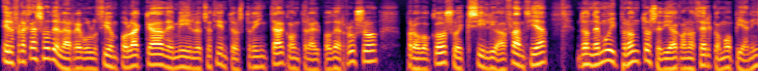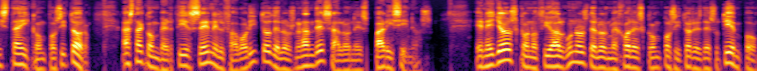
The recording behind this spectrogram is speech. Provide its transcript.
El fracaso de la Revolución polaca de 1830 contra el poder ruso provocó su exilio a Francia, donde muy pronto se dio a conocer como pianista y compositor, hasta convertirse en el favorito de los grandes salones parisinos. En ellos conoció a algunos de los mejores compositores de su tiempo,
